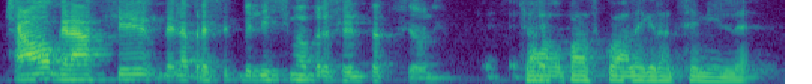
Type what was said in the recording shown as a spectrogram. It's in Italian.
Ciao, grazie della pres- bellissima presentazione. Ciao Pasquale, grazie mille.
